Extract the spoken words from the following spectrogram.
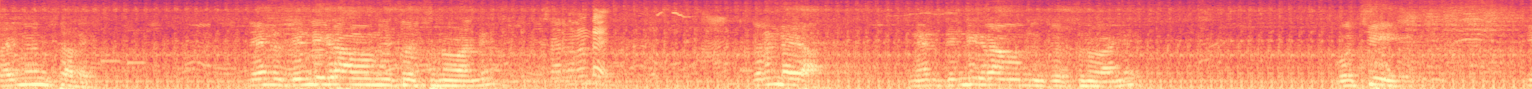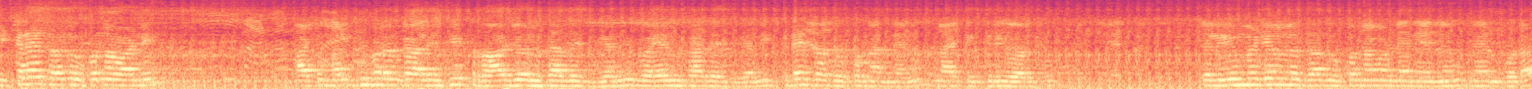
రెండు నిమిషాలే. నేను దిండి గ్రామం నుంచి వచ్చినవాడిని. వినండి అయ్యా నేను దిండి గ్రామం నుంచి వచ్చినవాడిని. వచ్చి ఇక్కడే చదువుకున్నవాడిని. అటు మల్కీపురం కాలేజీ ఇటు రాజోల్ కాలేజ్ కానీ వైఎన్ కాలేజ్ కానీ ఇక్కడే చదువుకున్నాను నేను నా డిగ్రీ వరకు. తెలుగు మీడియంలో చదువుకున్నాను నేను నేను కూడా.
